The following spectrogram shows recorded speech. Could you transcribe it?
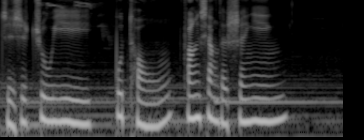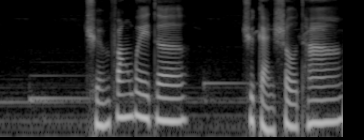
只是注意不同方向的声音，全方位的去感受它。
